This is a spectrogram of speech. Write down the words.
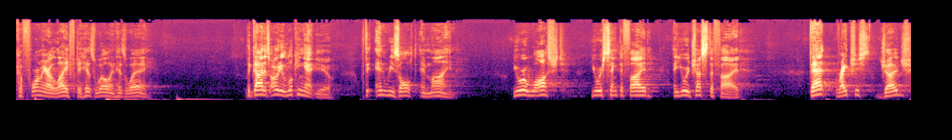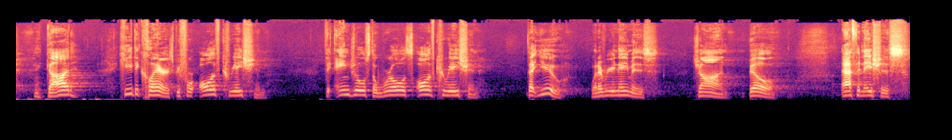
conforming our life to His will and His way. But God is already looking at you with the end result in mind. You are washed, you were sanctified, and you were justified. That righteous judge, God, he declares before all of creation, the angels, the worlds, all of creation, that you, whatever your name is, John, Bill, Athanasius,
